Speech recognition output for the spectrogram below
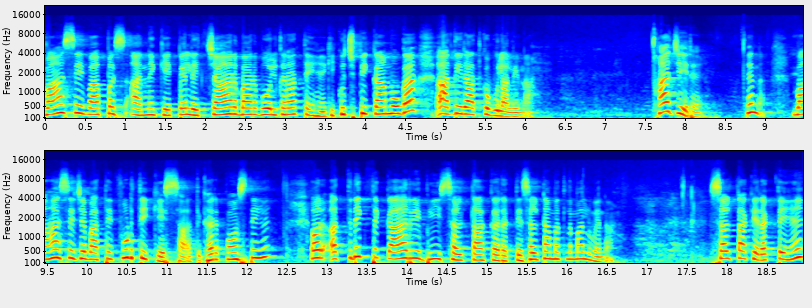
वहाँ से वापस आने के पहले चार बार बोल कर आते हैं कि कुछ भी काम होगा, आधी रात को बुला लेना। हाजिर है है ना? वहाँ से जब आते फुर्ती के साथ घर पहुँचते हैं और अतिरिक्त कार्य भी सल्टा कर रखते हैं। सल्टा मतलब मालूम है ना? सल्टा के रखते हैं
